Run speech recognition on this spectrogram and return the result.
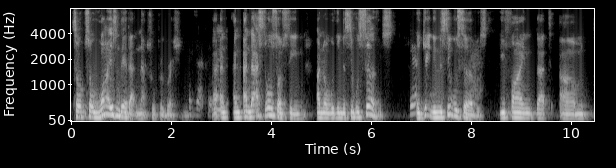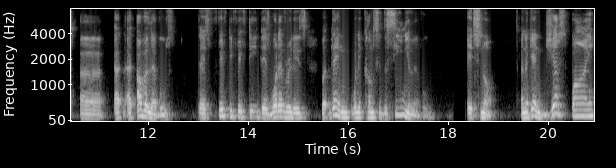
so so why isn't there that natural progression? exactly Uh, and and and that's also seen i know within the civil service Yeah. again in the civil service you find that um uh at, at other levels there's 50 50 there's whatever it is but then when it comes to the senior level it's not. And again just by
